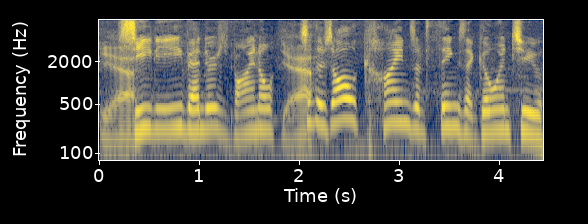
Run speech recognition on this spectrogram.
Yeah. CD vendors, vinyl. Yeah. So there's all kinds of things that go into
